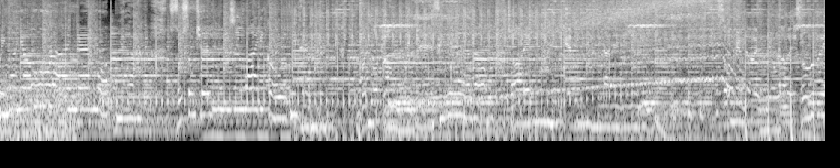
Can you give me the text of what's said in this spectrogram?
mình và nhau là anh một nhà dù sông trên dư ai cầu ước thề vẫn một lòng về phía nhau cho đến hiện nay dẫu nên đời nhiều lời dối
